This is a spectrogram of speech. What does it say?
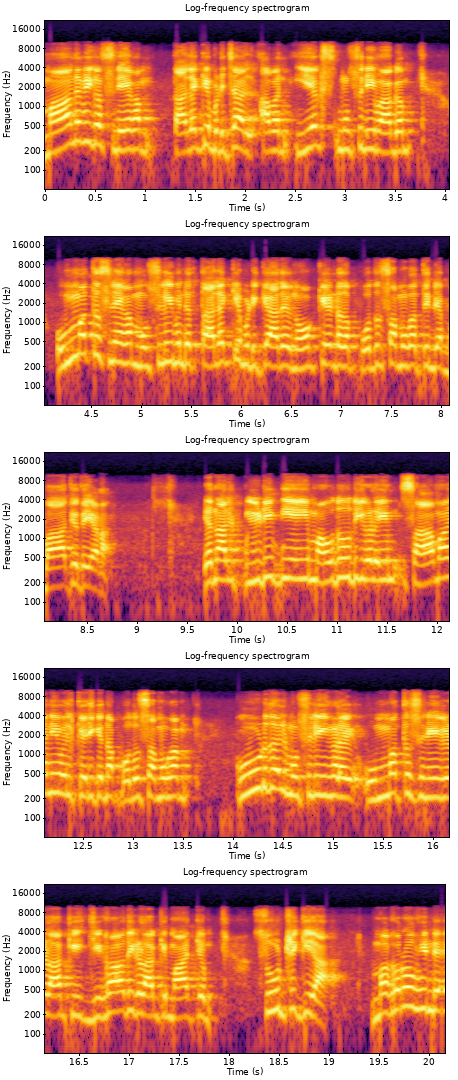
മാനവിക സ്നേഹം തലയ്ക്ക് പിടിച്ചാൽ അവൻ എക്സ് മുസ്ലിമാകും. ഉമ്മത്ത് സ്നേഹം മുസ്ലിമിന്റെ തലയ്ക്ക് പിടിക്കാതെ നോക്കേണ്ടത് പൊതുസമൂഹത്തിന്റെ ബാധ്യതയാണ്. എന്നാൽ പി ഡി പിയെയും മൗദൂദികളെയും സാമാന്യവൽക്കരിക്കുന്ന പൊതുസമൂഹം കൂടുതൽ മുസ്ലിങ്ങളെ ഉമ്മത്ത് സ്നേഹികളാക്കി ജിഹാദികളാക്കി മാറ്റും സൂക്ഷിക്കുക. മെഹ്റൂഫിന്റെ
